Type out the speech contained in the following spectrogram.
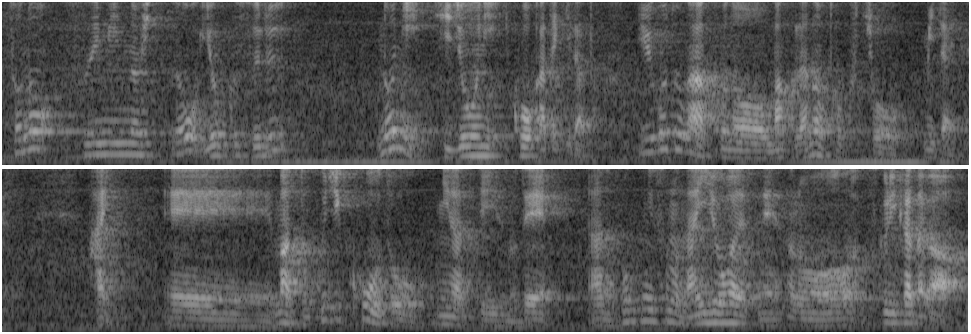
その睡眠の質を良くするのに非常に効果的だということがこの枕の特徴みたいです。はい。えーまあ、独自構造になっているのであの本当にその内容がですねその作り方が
